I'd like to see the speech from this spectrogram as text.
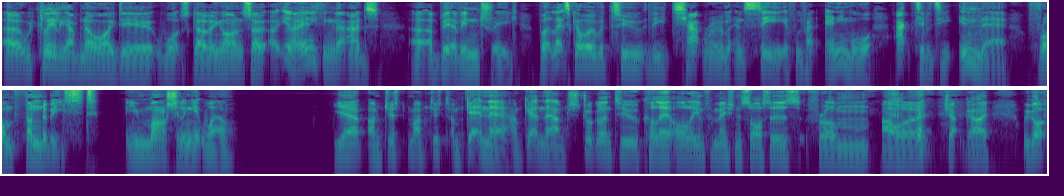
uh, we clearly have no idea what's going on. So uh, you know, anything that adds uh, a bit of intrigue. But let's go over to the chat room and see if we've had any more activity in there from Thunderbeast. Are you marshalling it well? Yeah, I'm just, I'm just, I'm getting there. I'm getting there. I'm struggling to collate all the information sources from our chat guy. We got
